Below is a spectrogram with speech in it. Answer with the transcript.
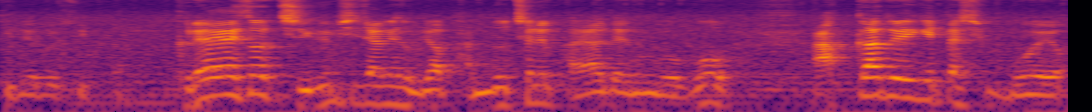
기대해 볼 수 있다. 그래서 지금 시장에서 우리가 반도체를 봐야 되는 거고 아까도 얘기했다시피 뭐예요?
